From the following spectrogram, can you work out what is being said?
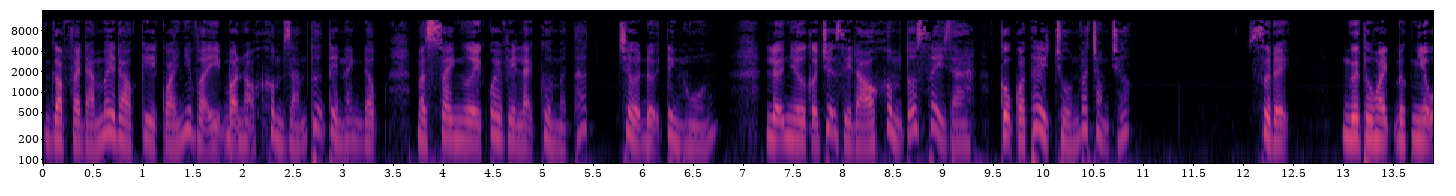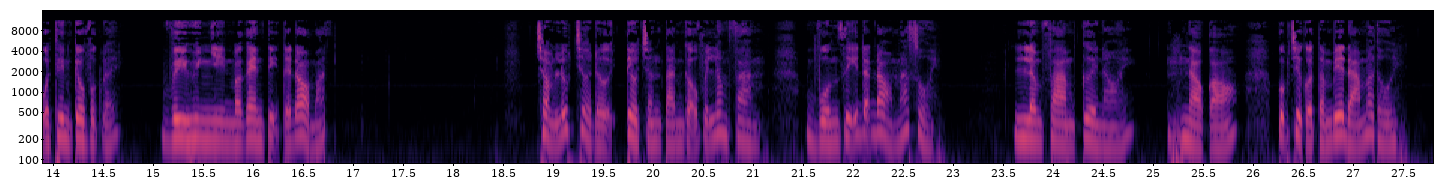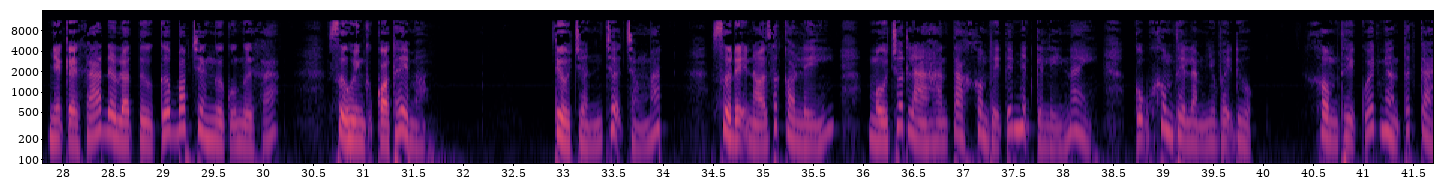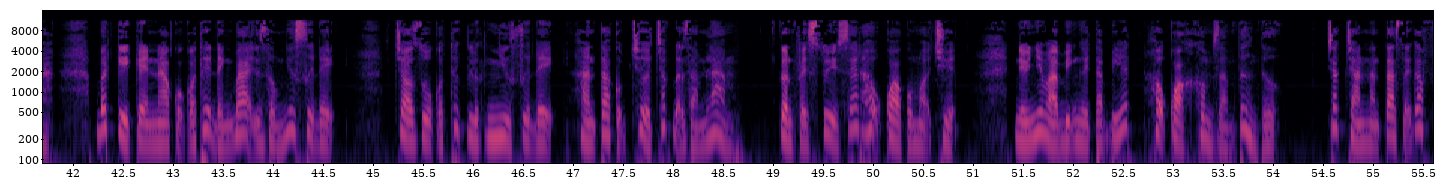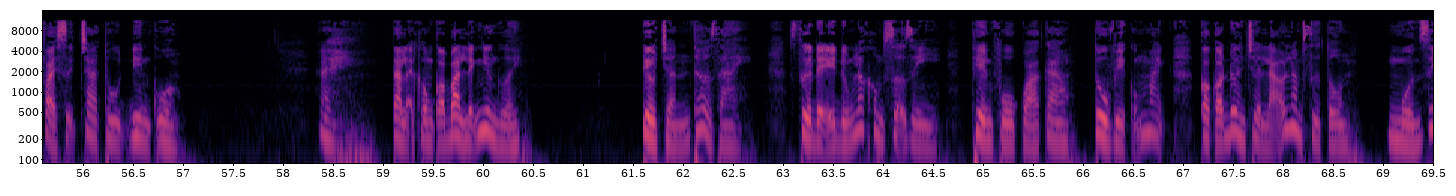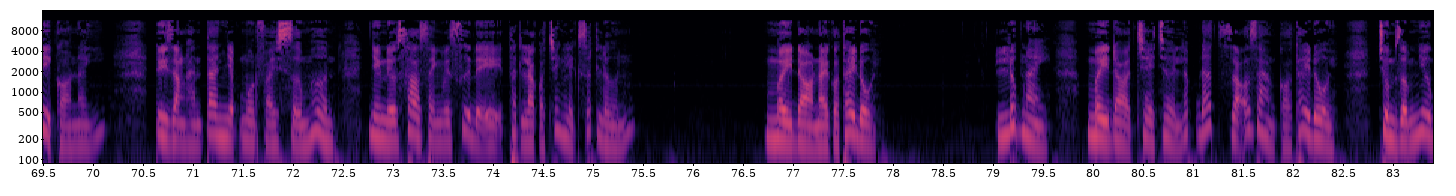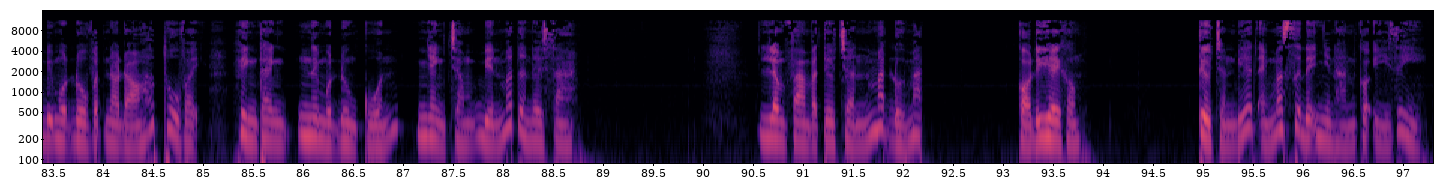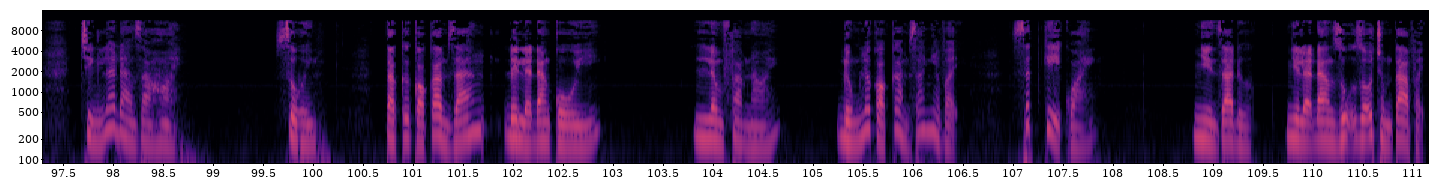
Gặp phải đám mây đỏ kỳ quái như vậy, bọn họ không dám tự tiền hành động, mà xoay người quay về lại cửa mật thất, chờ đợi tình huống. Lỡ như có chuyện gì đó không tốt xảy ra, cậu có thể trốn vào trong trước. Sư đệ, người thu hoạch được nhiều ở thiên kiêu vực đấy. Vì Huỳnh nhìn mà ghen tị tới đỏ mắt. Trong lúc chờ đợi, Tiểu Trần tán gẫu với Lâm Phàm, vốn dĩ đã đỏ mắt rồi. Lâm Phàm cười nói, nào có, cũng chỉ có tấm bia đá mà thôi. Những cái khác đều là từ cướp bóc trên người của người khác. Sư Huỳnh cũng có thể mà. Tiểu Trấn trợn trắng mắt. Sử đệ nói rất có lý. Mấu chốt là hắn ta không thể tiếp nhận cái lý này. Cũng không thể làm như vậy được. Không thể quét ngăn tất cả. Bất kỳ kẻ nào cũng có thể đánh bại giống như sử đệ. Cho dù có thực lực như sử đệ, hắn ta cũng chưa chắc đã dám làm. Cần phải suy xét hậu quả của mọi chuyện. Nếu như mà bị người ta biết, hậu quả không dám tưởng tượng. Chắc chắn hắn ta sẽ gặp phải sự trả thù điên cuồng. Ai, ta lại không có bản lĩnh như người. Tiêu chấn thở dài sư đệ đúng là không sợ gì. Thiên phú quá cao, tù vị cũng mạnh, có có đường trời lão làm sư tôn. Muốn gì có nấy. Tuy rằng hắn ta nhập một phái sớm hơn, nhưng nếu so sánh với sư đệ thật là có tranh lệch rất lớn. Mây đỏ này có thay đổi. Lúc này, mây đỏ che trời lấp đất rõ ràng có thay đổi. Chúng giống như bị một đồ vật nào đó hấp thu vậy, hình thành nên một đường cuốn, nhanh chóng biến mất ở nơi xa. Lâm Phàm và Tiêu Chấn mặt đối mặt. Có đi hay không? Tiểu Trần biết ánh mắt sư đệ nhìn hắn có ý gì. Chính là đang dò hỏi. Sư huynh, ta cứ có cảm giác đây là đang cố ý. Lâm Phàm nói. Đúng là có cảm giác như vậy. Rất kỳ quái. Nhìn ra được, như là đang dụ dỗ chúng ta vậy.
